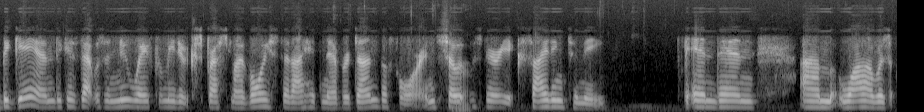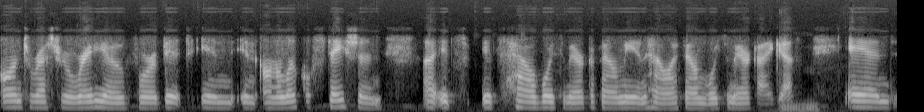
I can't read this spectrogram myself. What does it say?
began, because that was a new way for me to express my voice that I had never done before, and so it was very exciting to me. And then um, while I was on terrestrial radio for a bit in, in on a local station, uh, it's it's how Voice America found me and how I found Voice America, I guess. And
